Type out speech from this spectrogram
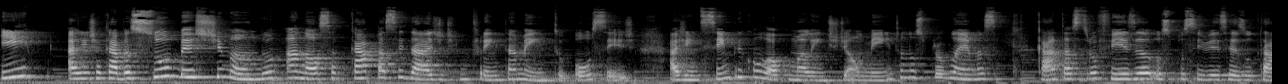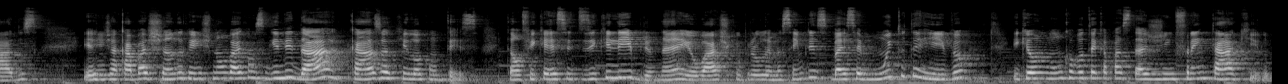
E a gente acaba subestimando a nossa capacidade de enfrentamento, ou seja, a gente sempre coloca uma lente de aumento nos problemas, catastrofiza os possíveis resultados e a gente acaba achando que a gente não vai conseguir lidar caso aquilo aconteça. Então fica esse desequilíbrio, né? Eu acho que o problema sempre vai ser muito terrível e que eu nunca vou ter capacidade de enfrentar aquilo.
